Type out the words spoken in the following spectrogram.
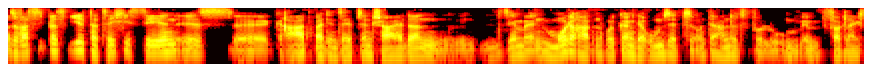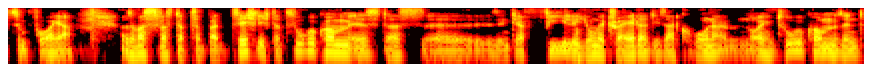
Also was, was wir tatsächlich sehen, ist äh, gerade bei den Selbstentscheidern sehen wir einen moderaten Rückgang der Umsätze und der Handelsvolumen im Vergleich zum Vorjahr. Also was, was tatsächlich dazugekommen ist, das äh, sind ja viele junge Trader, die seit Corona neu hinzugekommen sind.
